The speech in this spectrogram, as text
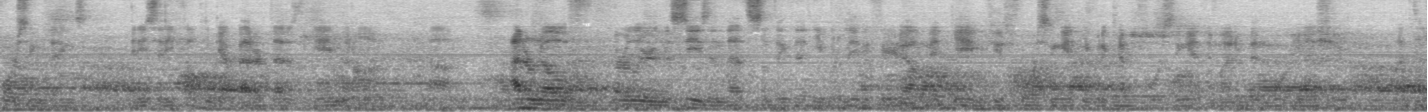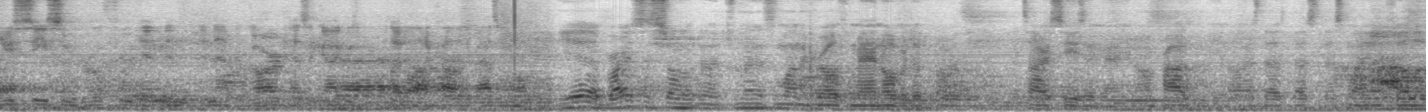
forcing things. And he said he felt he got better at that as the game went on. Um, I don't know if earlier in the season that's something that he would have maybe figured out mid-game. If he was forcing it, he would have kept forcing it. It might have been more of an issue. Uh, did you see some growth from him in, in that regard as a guy who's played a lot of college basketball? Yeah, Brice has shown a tremendous amount of growth, man, over the over the entire season, man. You know, I'm proud of him. You know, that's that's that's, that's my young fella,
